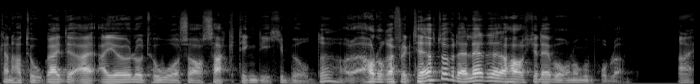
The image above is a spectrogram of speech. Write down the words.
kan ha tatt ei øl og to og så har sagt ting de ikke burde? Har du reflektert over det, eller har ikke det vært noe problem? Nei,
